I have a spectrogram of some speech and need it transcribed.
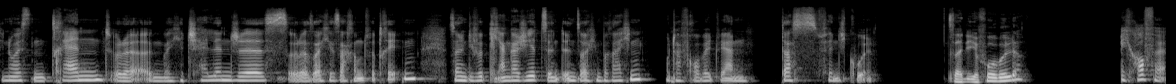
die neuesten Trend oder irgendwelche Challenges oder solche Sachen vertreten, sondern die wirklich engagiert sind in solchen Bereichen und da Vorbild werden. Das finde ich cool. Seid ihr Vorbilder? Ich hoffe.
